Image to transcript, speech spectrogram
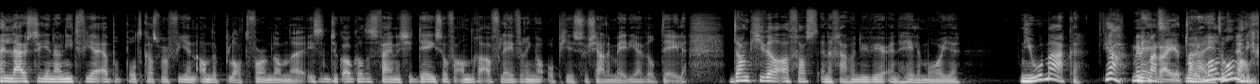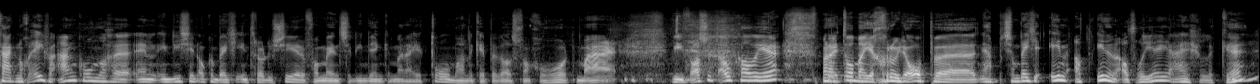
En luister je nou niet via Apple Podcast, maar via een ander platform, dan uh, is het natuurlijk ook altijd fijn als je deze of andere afleveringen op je sociale media wilt delen. Dank je wel alvast. En dan gaan we nu weer een hele mooie nieuwe maken. Ja, met, met Marije, Tolman. Marije Tolman. En die ga ik nog even aankondigen. En in die zin ook een beetje introduceren van mensen die denken... Marije Tolman, ik heb er wel eens van gehoord. Maar wie was het ook alweer? Marije Tolman, je groeide op uh, ja, zo'n beetje in, in een atelier eigenlijk. Hè? Mm -hmm.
